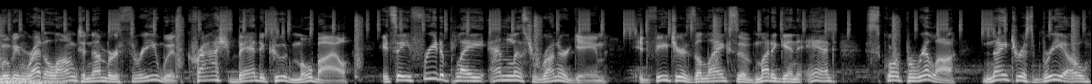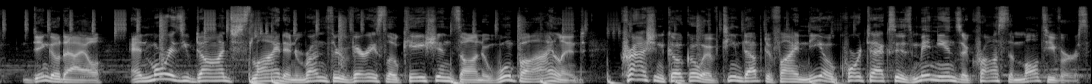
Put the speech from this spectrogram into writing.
Moving right along to number 3 with Crash Bandicoot Mobile. It's a free-to-play endless runner game. It features the likes of Muddigan Ant, Scorporilla, Nitrus Brio, Dingodile, and more as you dodge, slide, and run through various locations on Wumpa Island. Crash and Coco have teamed up to find Neo Cortex's minions across the multiverse.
